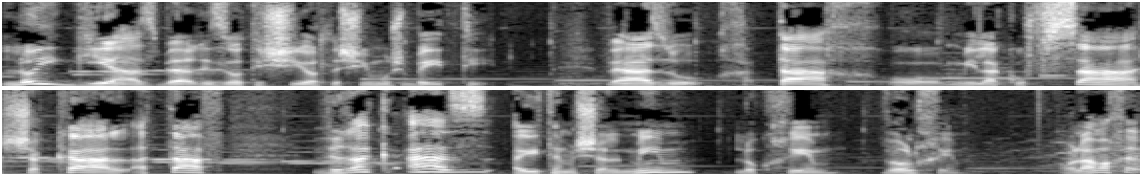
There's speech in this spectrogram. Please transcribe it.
לא הגיע אז באריזות אישיות לשימוש ביתי. ואז הוא חתך, או מילא קופסה, שקל, עטף, ורק אז הייתם משלמים, לוקחים והולכים. עולם אחר.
